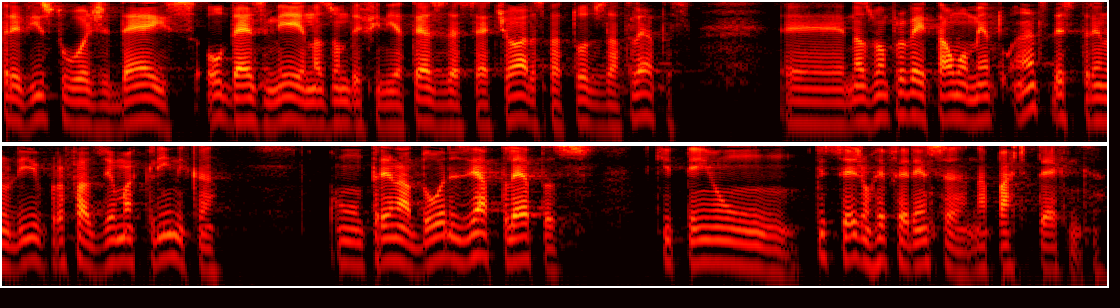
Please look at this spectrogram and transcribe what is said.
previsto hoje 10 ou 10 e meia, nós vamos definir até às 17 horas para todos os atletas, é, nós vamos aproveitar o momento antes desse treino livre para fazer uma clínica com treinadores e atletas que tenham, que sejam referência na parte técnica.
